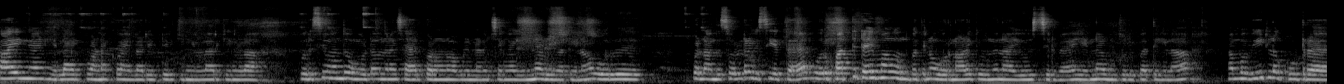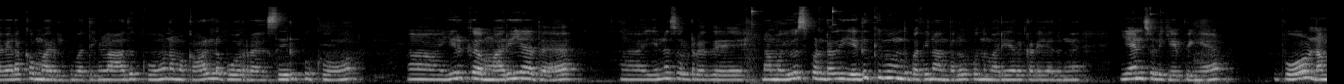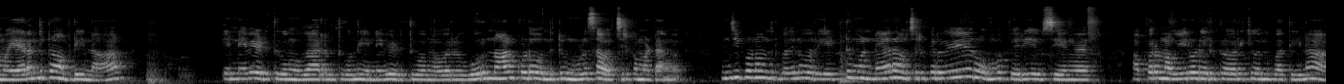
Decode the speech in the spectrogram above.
ஹாய்ங்க எல்லாருக்கும் வணக்கம். எல்லோரும் எப்படி இருக்கீங்க? நல்லா இருக்கீங்களா? ஒரு விஷயம் வந்து உங்கள்கிட்ட வந்து நான் ஷேர் பண்ணணும் அப்படின்னு நினச்சேங்க. என்ன அப்படின்னு பார்த்தீங்கன்னா ஒரு இப்போ நான் அந்த சொல்கிற விஷயத்த ஒரு பத்து டைமாக வந்து பார்த்தீங்கன்னா ஒரு நாளைக்கு வந்து நான் யோசிச்சிருவேன். என்ன அப்படின்னு சொல்லி பார்த்தீங்கன்னா நம்ம வீட்டில் கூட்டுற விளக்கமாறு இருக்குது பார்த்தீங்களா? அதுக்கும் நம்ம காலில் போடுற செருப்புக்கும் இருக்க மரியாதை என்ன சொல்கிறது நம்ம யூஸ் பண்ணுறது எதுக்குமே வந்து பார்த்திங்கன்னா அந்தளவுக்கு வந்து மரியாதை கிடையாதுங்க. ஏன்னு சொல்லி கேட்பீங்க? இப்போது நம்ம இறந்துட்டோம் அப்படின்னா என்னையவே எடுத்துக்கோங்க. உதாரணத்துக்கு வந்து என்னையவே எடுத்துக்கோங்க. ஒரு ஒரு நாள் கூட வந்துட்டு முழுசாக வச்சுருக்க மாட்டாங்க. மிஞ்சி போனால் வந்துட்டு பார்த்திங்கன்னா ஒரு எட்டு மணி நேரம் வச்சுருக்கிறதே ரொம்ப பெரிய விஷயங்க. அப்புறம் நான் உயிரோடு இருக்கிற வரைக்கும் வந்து பார்த்திங்கன்னா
